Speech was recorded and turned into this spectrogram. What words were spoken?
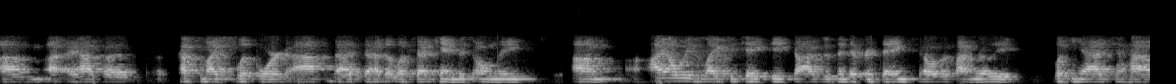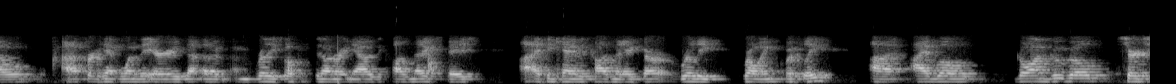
Um, I have a customized Flipboard app that that looks at cannabis only. Um, I always like to take deep dives within different things. So if I'm really looking at how, uh, for example, one of the areas that, that I'm really focused on right now is the cosmetic space. I think cannabis cosmetics are really growing quickly. Uh, I will go on Google, search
